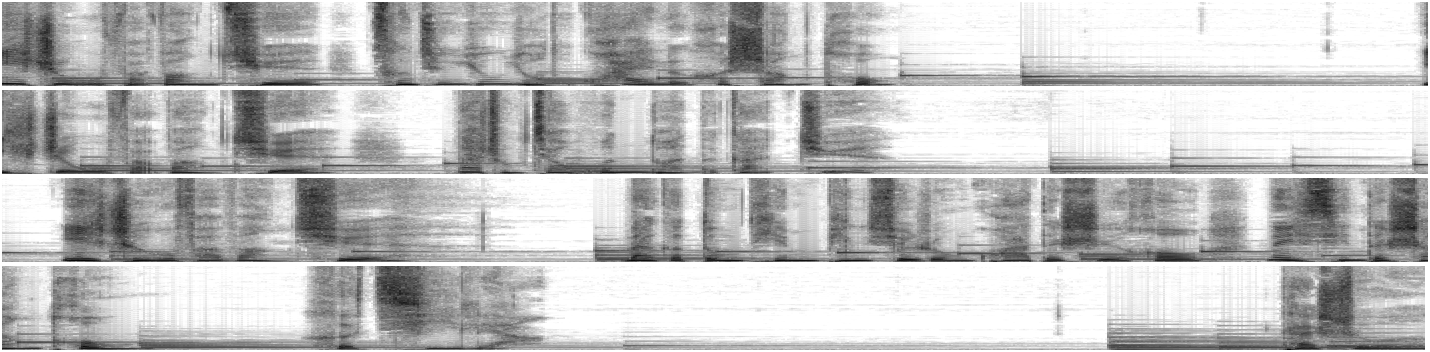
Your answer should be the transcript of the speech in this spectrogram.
一直无法忘却曾经拥有的快乐和伤痛，一直无法忘却那种叫温暖的感觉，一直无法忘却那个冬天冰雪融化的时候内心的伤痛和凄凉。”他说。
